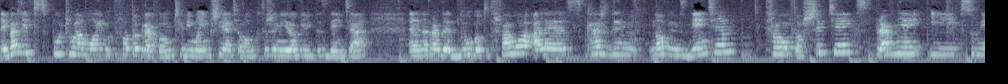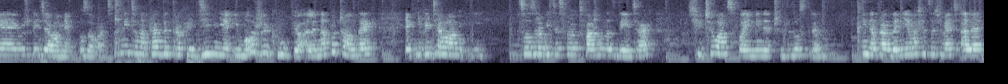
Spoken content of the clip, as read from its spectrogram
Najbardziej współczułam moim fotografom, czyli moim przyjaciołom, którzy mi robili te zdjęcia. E, Naprawdę długo to trwało, ale z każdym nowym zdjęciem trwało to szybciej, sprawniej i w sumie już wiedziałam jak pozować. Brzmi to naprawdę trochę dziwnie i może głupio, ale na początek, jak nie wiedziałam co zrobić ze swoją twarzą na zdjęciach, ćwiczyłam swoje miny przed lustrem. I naprawdę nie ma się co śmiać, ale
